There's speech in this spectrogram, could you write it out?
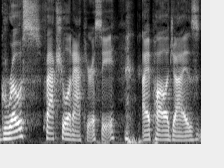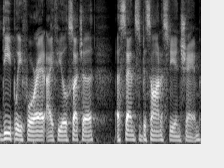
gross factual inaccuracy. I apologize deeply for it. I feel such a, a sense of dishonesty and shame.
